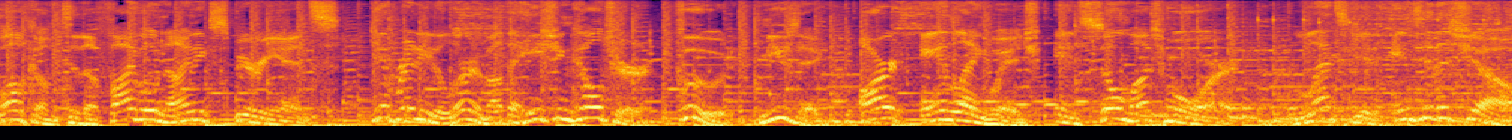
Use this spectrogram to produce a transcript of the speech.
Welcome to the 509 Experience. Get ready to learn about the Haitian culture, food, music, art, and language, and so much more. Let's get into the show.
